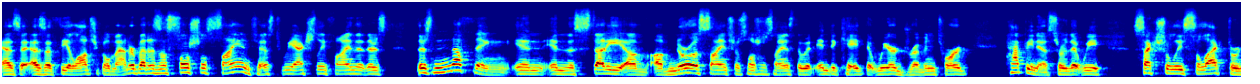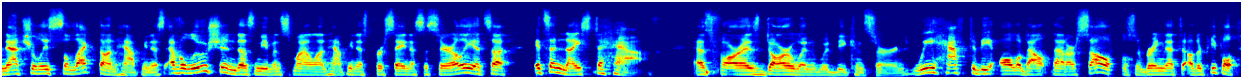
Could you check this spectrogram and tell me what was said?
as a, as a theological matter, but as a social scientist, we actually find that there's there's nothing in in the study of, of neuroscience or social science that would indicate that we are driven toward happiness or that we sexually select or naturally select on happiness. Evolution doesn't even smile on happiness per se necessarily. It's a it's a nice to have as far as darwin would be concerned we have to be all about that ourselves and bring that to other people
